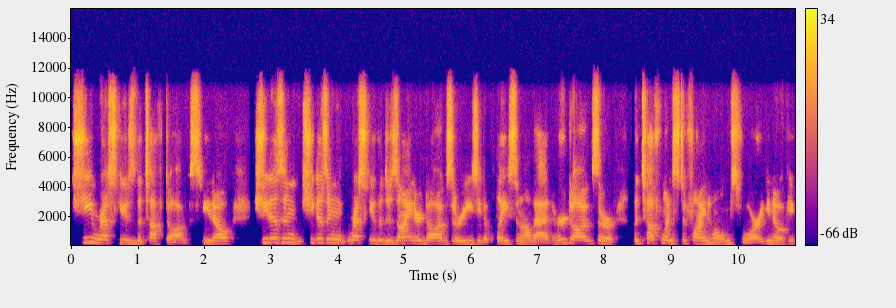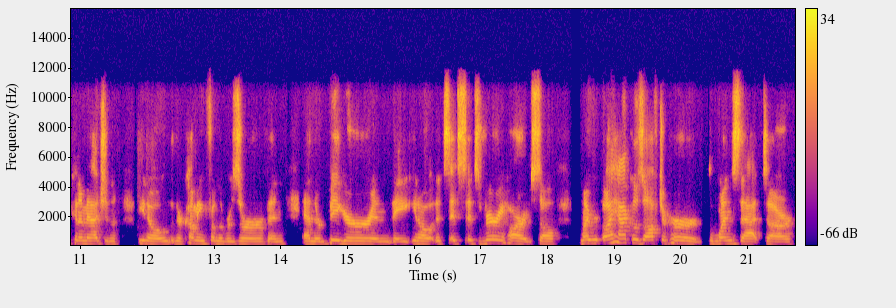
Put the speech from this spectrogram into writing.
she rescues the tough dogs. You know, she doesn't she doesn't rescue the designer dogs that are easy to place and all that. Her dogs are the tough ones to find homes for. You know, if you can imagine, you know, they're coming from the reserve and and they're bigger and they, you know, it's it's it's very hard. So my my hat goes off to her, the ones that are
